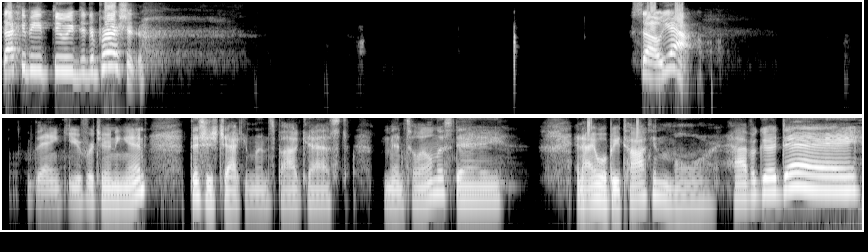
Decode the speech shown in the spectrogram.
that could be due to depression. So, yeah. Thank you for tuning in. This is Jackie Lynn's podcast, Mental Illness Day. And I will be talking more. Have a good day.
